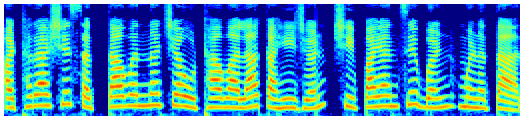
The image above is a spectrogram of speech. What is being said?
अठराशे सत्तावन्नच्या उठावाला काही जण शिपायांचे बंड म्हणतात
